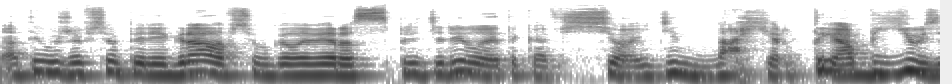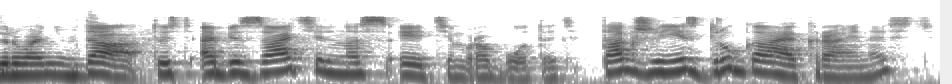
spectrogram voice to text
а ты уже все переиграла, все в голове распределила, и такая, все, иди нахер, ты абьюзер вонючий. Да, то есть обязательно с этим работать. Также есть другая крайность,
